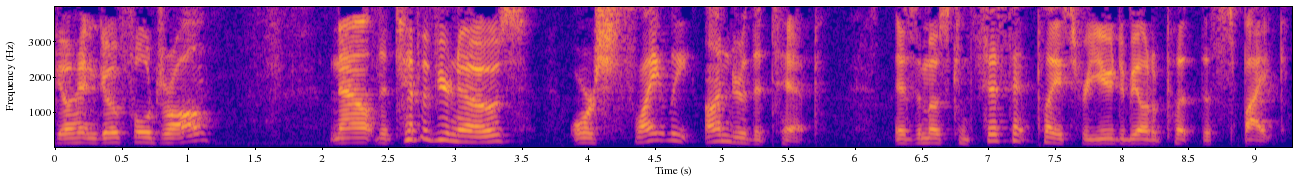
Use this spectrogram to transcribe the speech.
Go ahead and go full draw. Now, the tip of your nose, or slightly under the tip, is the most consistent place for you to be able to put the spike.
